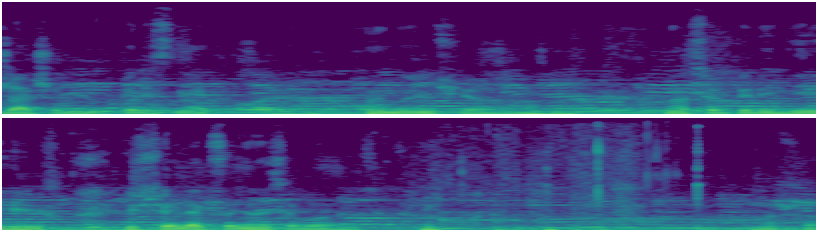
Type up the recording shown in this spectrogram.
жаль, что не успели снять. Ну ничего, у нас все впереди. Еще лекция не началась. Ну что,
